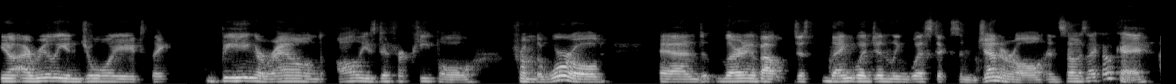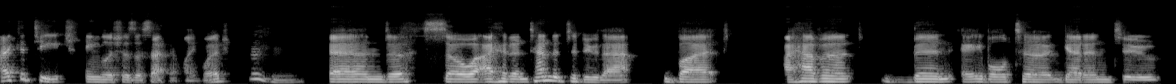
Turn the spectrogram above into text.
you know, I really enjoyed like being around all these different people from the world and learning about just language and linguistics in general. And so I was like, okay, I could teach English as a second language. Mm-hmm. And uh, so I had intended to do that, but I haven't been able to get into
